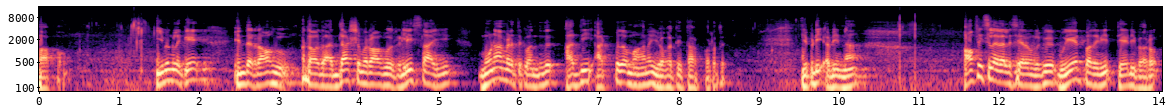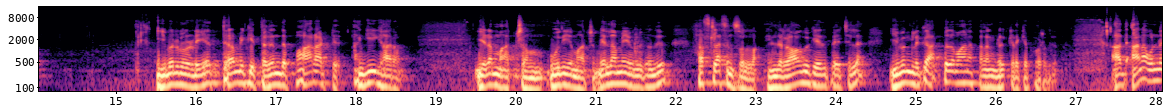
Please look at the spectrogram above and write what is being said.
பார்ப்போம். இவங்களுக்கு இந்த ராகு அதாவது அர்த்தாஷ்டம ராகு ரிலீஸ் ஆகி மூணாம் இடத்துக்கு வந்தது அதி அற்புதமான யோகத்தை தரப்போகிறது எப்படி அப்படின்னா ஆஃபீஸில் வேலை செய்கிறவங்களுக்கு உயர் பதவி தேடி வரும். இவர்களுடைய திறமைக்கு தகுந்த பாராட்டு அங்கீகாரம் இடமாற்றம் ஊதிய மாற்றம் எல்லாமே இவங்களுக்கு வந்து ஃபஸ்ட் கிளாஸ்ன்னு சொல்லலாம். இந்த ராகு கேது பேச்சில் இவங்களுக்கு அற்புதமான பலன்கள் கிடைக்க போகிறது அது ஆனால் ஒன்று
